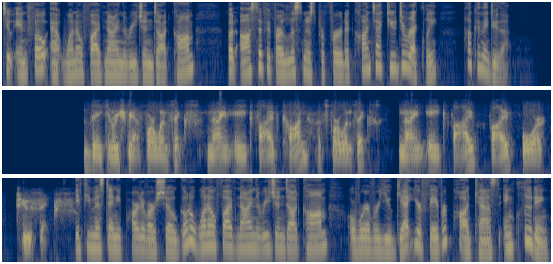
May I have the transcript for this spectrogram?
to info at 1059theregion.com. But Asif, if our listeners prefer to contact you directly, how can they do that? They can reach me at 416 985 Khan. That's 416 985 5426. If you missed any part of our show, go to 1059theregion.com or wherever you get your favorite podcasts, including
